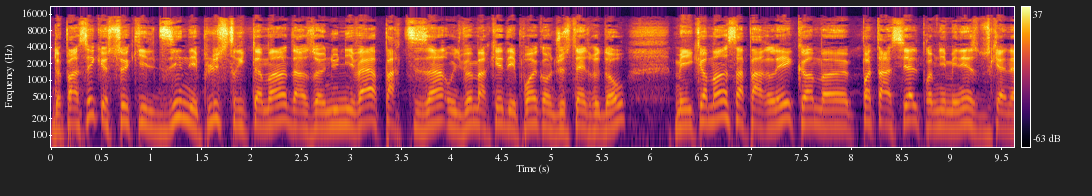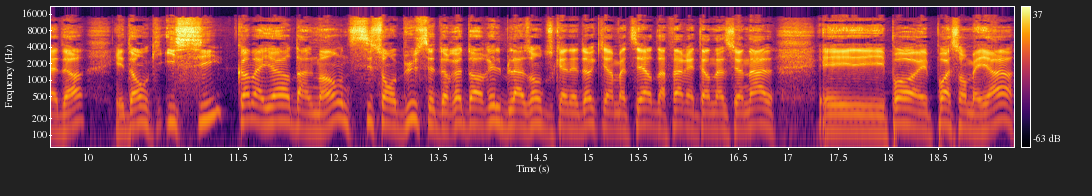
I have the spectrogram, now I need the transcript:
de penser que ce qu'il dit n'est plus strictement dans un univers partisan où il veut marquer des points contre Justin Trudeau, mais il commence à parler comme un potentiel premier ministre du Canada. Et donc, ici, comme ailleurs dans le monde, si son but c'est de redorer le blason du Canada, qui en matière d'affaires internationales est pas, est pas à son meilleur,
